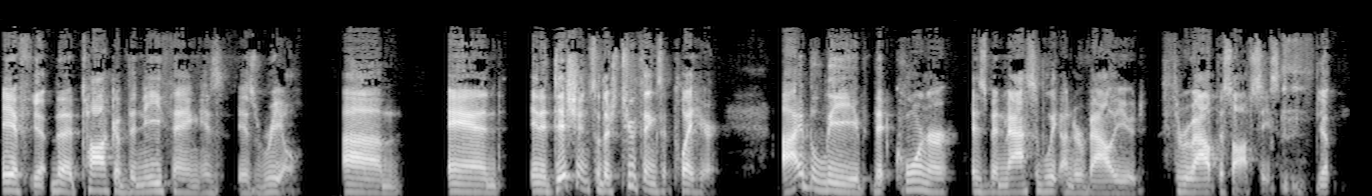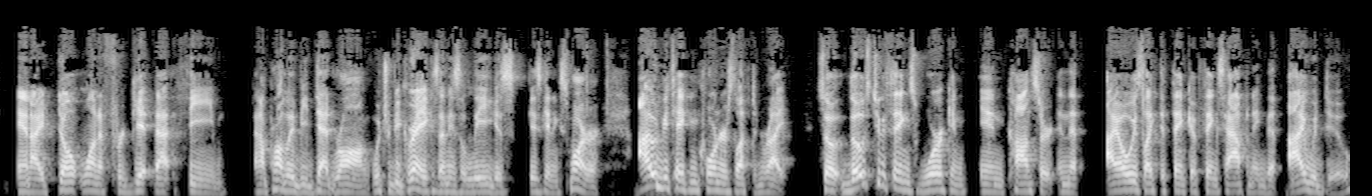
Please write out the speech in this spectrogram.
If Yep. the talk of the knee thing is is real, um, and in addition, so there's two things at play here. I believe that corner has been massively undervalued throughout this offseason. Yep. And I don't want to forget that theme. And I'll probably be dead wrong, which would be great because that means the league is, is getting smarter. I would be taking corners left and right. So those two things work in, in concert in that I always like to think of things happening that I would do.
